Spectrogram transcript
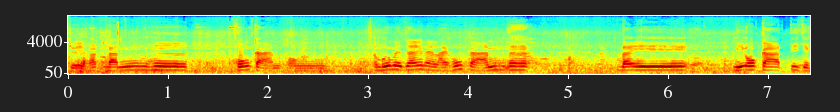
ช่วยพักดันให้โครงการของ อำเภอแม่ใจหลาย ๆ โครงการนะฮะได้มีโอกาสที่จะ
